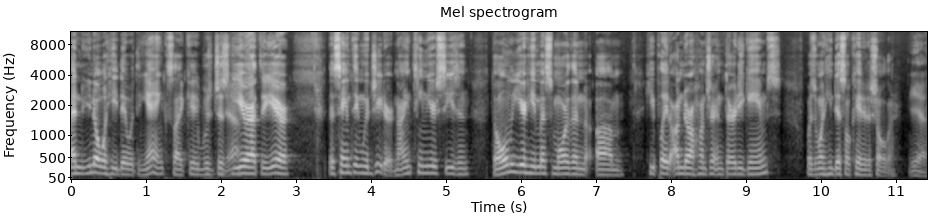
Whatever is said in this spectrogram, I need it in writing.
And you know what he did with the Yanks? Like it was just Yeah. year after year. The same thing with Jeter. 19 year season. The only year he missed more than um, he played under 130 games was when he dislocated a shoulder. Yeah.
